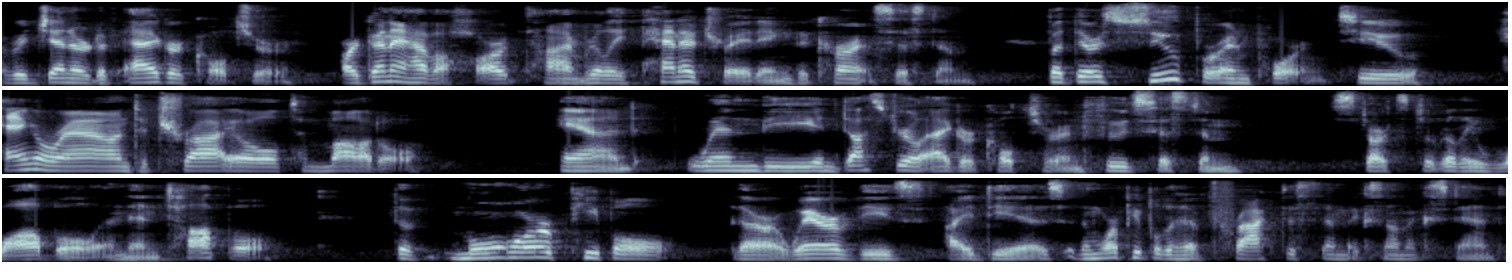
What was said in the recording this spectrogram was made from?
a regenerative agriculture are going to have a hard time really penetrating the current system. But they're super important to hang around, to trial, to model. And when the industrial agriculture and food system starts to really wobble and then topple, the more people that are aware of these ideas, the more people that have practiced them to some extent,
